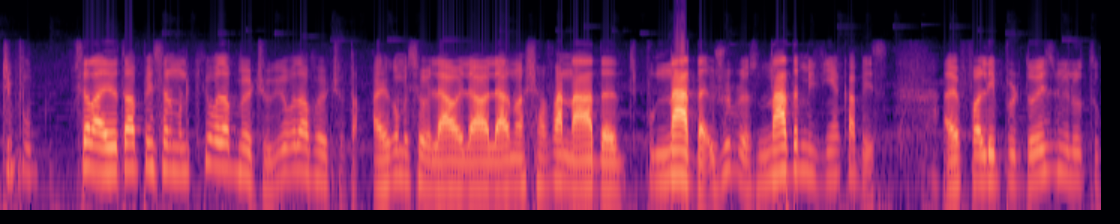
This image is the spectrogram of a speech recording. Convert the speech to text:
Tipo, sei lá, eu tava pensando, mano, o que eu vou dar pro meu tio? O que eu vou dar pro meu tio? Tá. Aí eu comecei a olhar, olhar, olhar, não achava nada. Tipo, nada, juro Deus, nada me vinha à cabeça. Aí eu falei por dois minutos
